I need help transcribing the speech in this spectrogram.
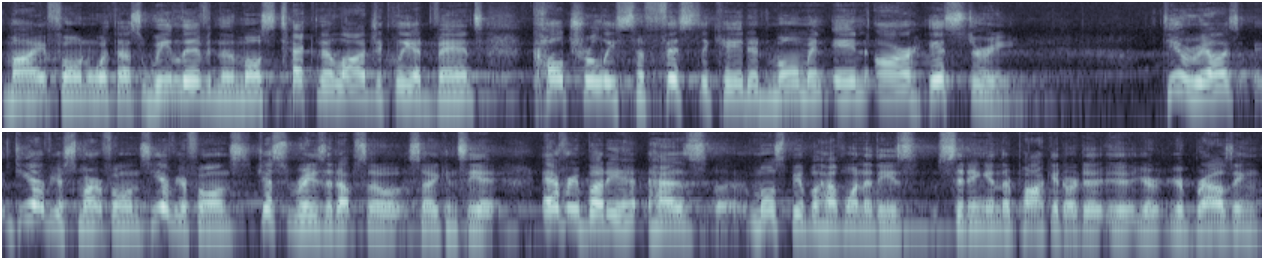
my phone with us. We live in the most technologically advanced, culturally sophisticated moment in our history. Do you realize, do you have your smartphones? Do you have your phones? Just raise it up so, so I can see it. Everybody has, uh, most people have one of these sitting in their pocket or you're, you're, browsing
